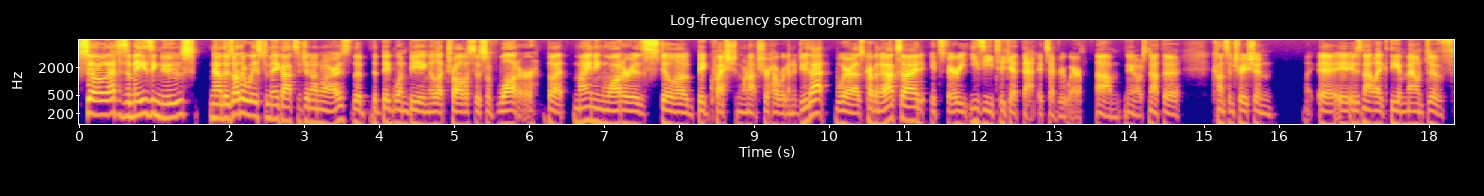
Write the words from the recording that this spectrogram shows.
So that is amazing news. Now there's other ways to make oxygen on Mars, the the big one being electrolysis of water, but mining water is still a big question. We're not sure how we're going to do that. Whereas carbon dioxide, it's very easy to get that. It's everywhere. Um, you know, it's not the concentration uh, it is not like the amount of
